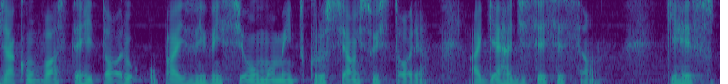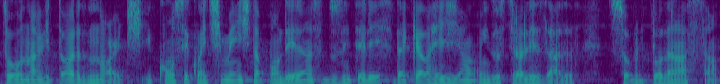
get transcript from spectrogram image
já com vasto território, o país vivenciou um momento crucial em sua história, a Guerra de Secessão, que resultou na vitória do Norte e, consequentemente, na ponderância dos interesses daquela região industrializada sobre toda a nação.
